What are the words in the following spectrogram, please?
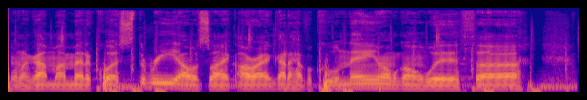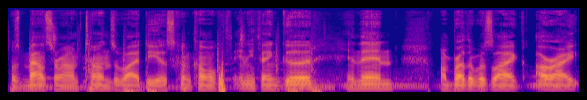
when I got my MetaQuest 3, I was like, all right, gotta have a cool name. I'm going with, uh, was bouncing around tons of ideas, couldn't come up with anything good. And then my brother was like, all right,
